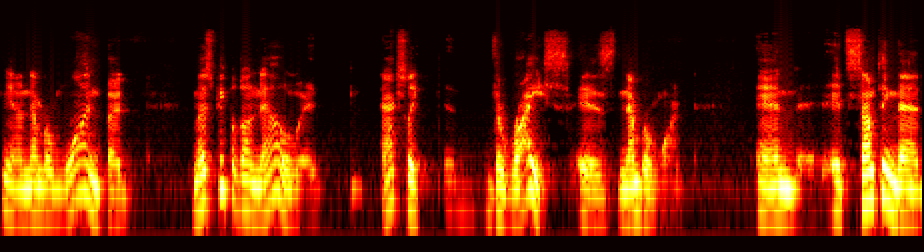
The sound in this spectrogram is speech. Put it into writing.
You know, number one, but most people don't know. Actually, the rice is number one, and it's something that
